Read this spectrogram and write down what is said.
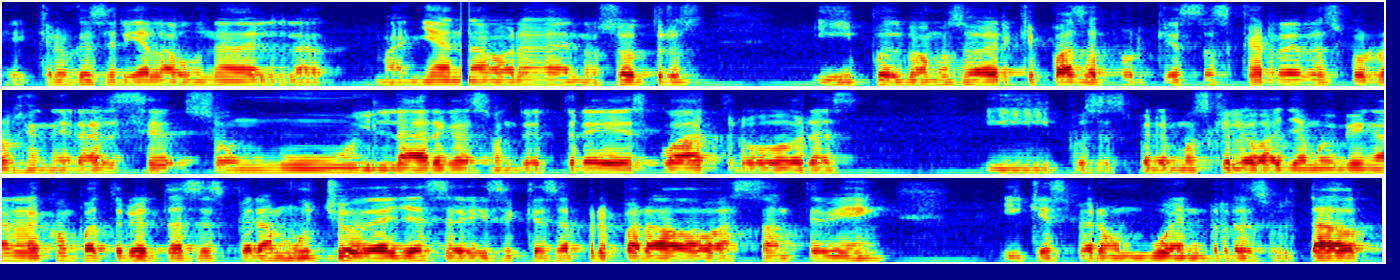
Eh, creo que sería la 1 de la mañana hora de nosotros. Y pues vamos a ver qué pasa, porque estas carreras por lo general son muy largas, son de 3, 4 horas y pues esperemos que le vaya muy bien a la compatriota. Se espera mucho de ella, se dice que se ha preparado bastante bien y que espera un buen resultado.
